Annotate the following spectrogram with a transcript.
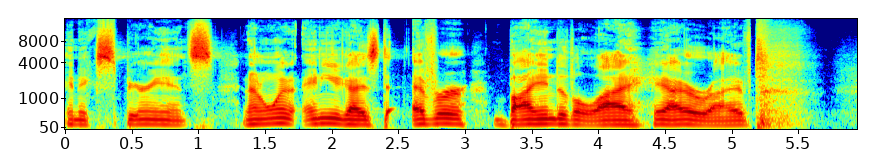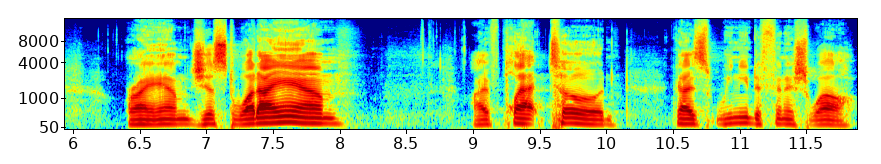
and experience. And I don't want any of you guys to ever buy into the lie hey, I arrived, or I am just what I am. I've plateaued. Guys, we need to finish well.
